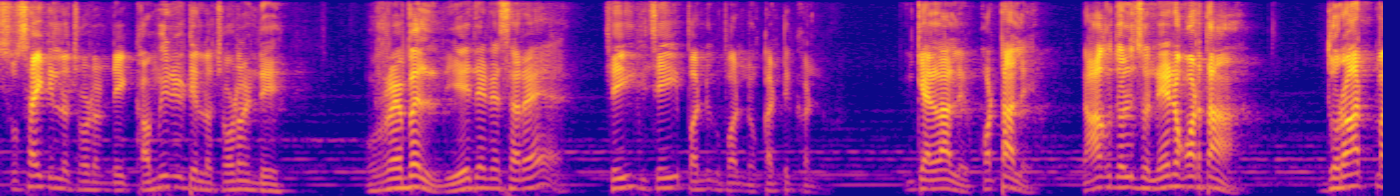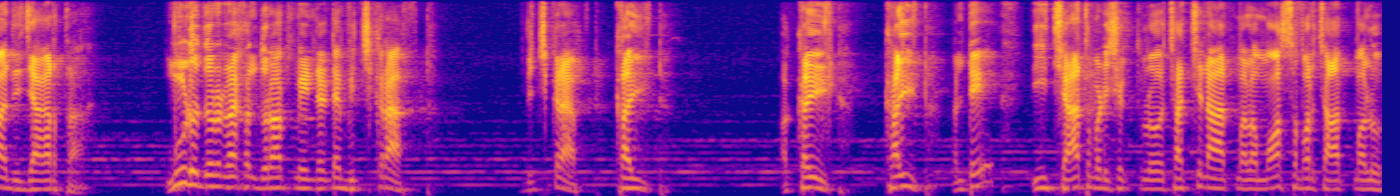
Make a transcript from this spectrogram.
సొసైటీలో చూడండి కమ్యూనిటీలో చూడండి రెబెల్ ఏదైనా సరే చెయ్యికి చెయ్యి పన్నుకు పన్ను కట్టుకు కన్ను ఇంకెళ్ళాలి కొట్టాలి. నాకు తెలుసు నేను కొడతా. దురాత్మ అది జాగ్రత్త. మూడో దుర రకం దురాత్మ ఏంటంటే witchcraft witchcraft cult cult cult అంటే ఈ చేతబడి శక్తులు చచ్చిన ఆత్మలు మోసపరిచే ఆత్మలు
